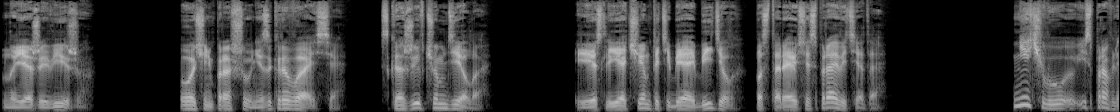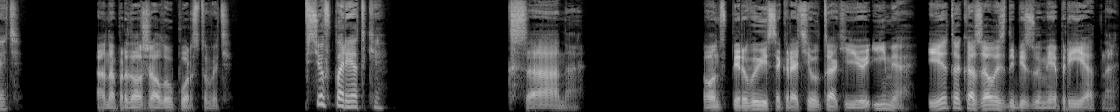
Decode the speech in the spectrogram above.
Но я же вижу. Очень прошу, не закрывайся. Скажи, в чем дело. И если я чем-то тебя обидел, постараюсь исправить это. Нечего исправлять. Она продолжала упорствовать. Все в порядке. Ксана. Он впервые сократил так ее имя, и это оказалось до безумия приятно.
